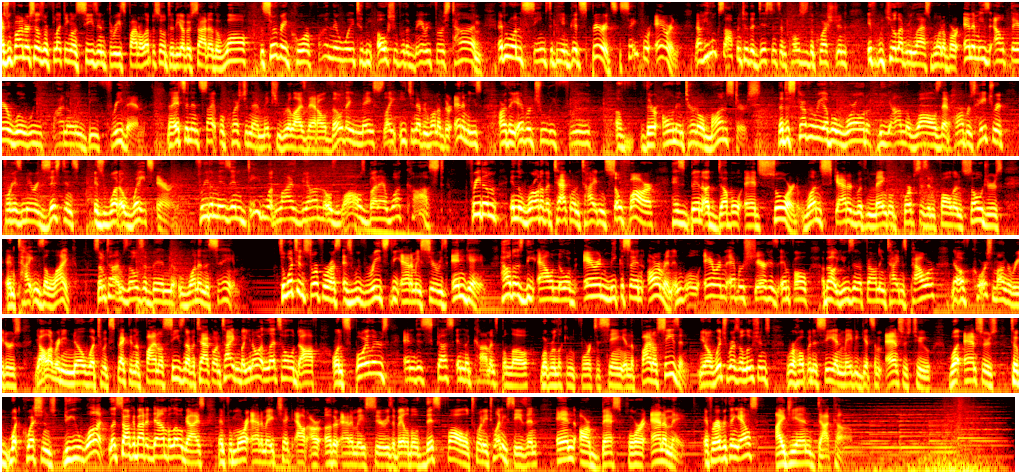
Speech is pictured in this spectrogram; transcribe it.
As we find ourselves reflecting on season three's final episode to the other side of the wall, the Survey Corps find their way to the ocean for the very first time. Everyone seems to be in good spirits, save for Eren. Now he looks off into the distance and poses the question if we kill every last one of our enemies out there, will we finally be free then? Now, it's an insightful question that makes you realize that although they may slay each and every one of their enemies, are they ever truly free of their own internal monsters? The discovery of a world beyond the walls that harbors hatred for his mere existence is what awaits Eren. Freedom is indeed what lies beyond those walls, but at what cost? Freedom in the world of Attack on Titan so far has been a double edged sword, one scattered with mangled corpses and fallen soldiers and Titans alike. Sometimes those have been one and the same. So, what's in store for us as we've reached the anime series endgame? How does the owl know of Eren, Mikasa, and Armin? And will Eren ever share his info about using the Founding Titan's power? Now, of course, manga readers, y'all already know what to expect in the final season of Attack on Titan, but you know what? Let's hold off on spoilers and discuss in the comments below what we're looking forward to seeing in the final season. You know, which resolutions we're hoping to see and maybe get some answers to. What answers to what questions do you want? Let's talk about it down below, guys. And for more anime, check out our other anime series available this fall 2020 season and our best horror anime. And for everything else, IGN.com.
